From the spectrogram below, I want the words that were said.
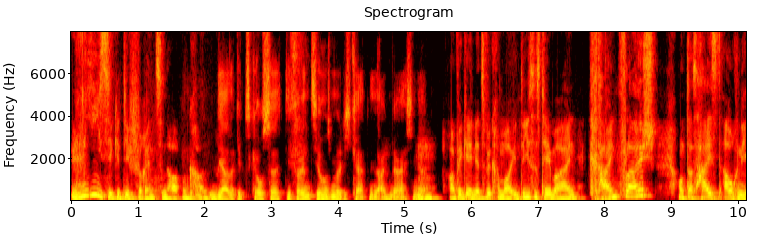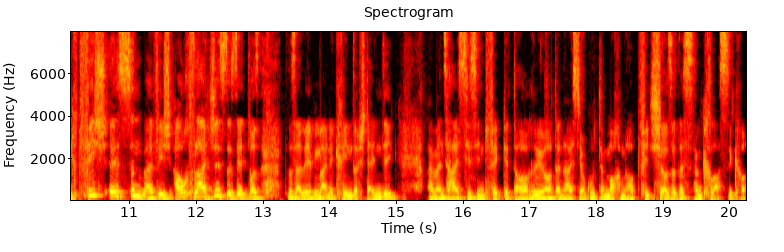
riesige Differenzen haben kann. Ja, da gibt es große Differenzierungsmöglichkeiten in allen Bereichen. Ja. Mhm. Aber wir gehen jetzt wirklich mal in dieses Thema ein. Kein Fleisch. Und das heißt auch nicht Fisch essen, weil Fisch auch Fleisch ist. Das ist etwas, das erleben meine Kinder ständig. Weil wenn es heißt, sie sind Vegetarier, dann heißt ja gut, dann machen wir halt Fisch. Also das ist ein Klassiker.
